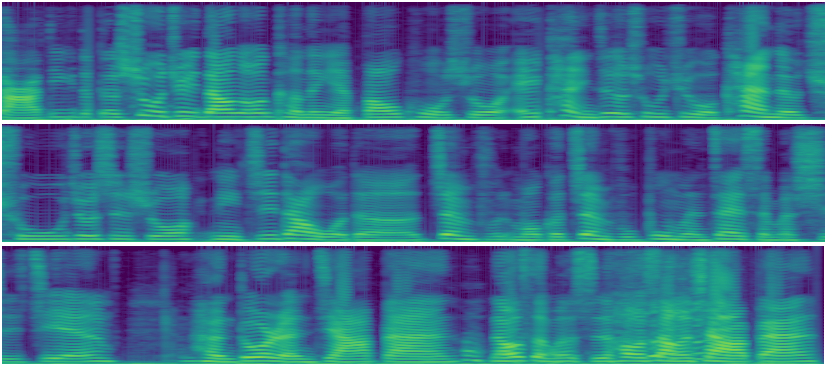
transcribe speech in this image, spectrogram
打的的数据当中，可能也包括说，哎，看你这个数据，我看得出，就是说，你知道我的政府某个政府部门在什么时间很多人加班，然后什么时候上下班，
